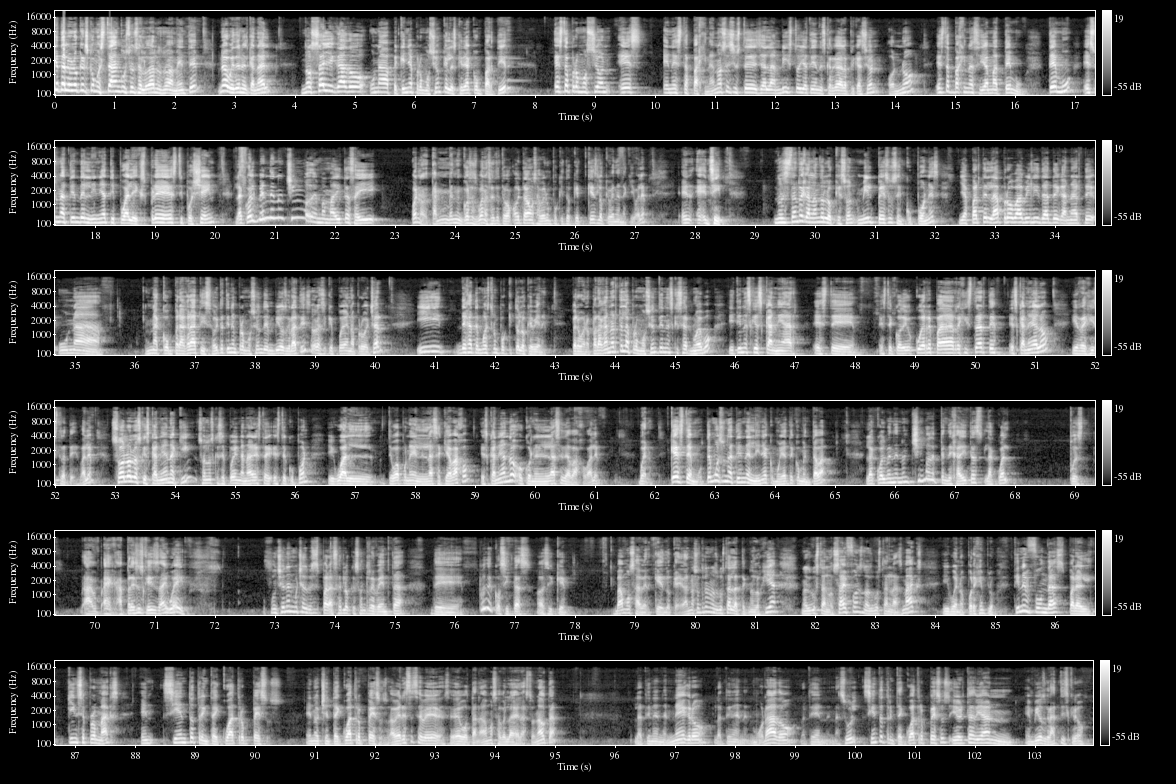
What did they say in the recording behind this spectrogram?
¿Qué tal, Unlockers? ¿Cómo están? Gusto en saludarlos nuevamente. Nuevo video en el canal. Nos ha llegado una pequeña promoción que les quería compartir. Esta promoción es en esta página. No sé si ustedes ya la han visto, ya tienen descargada la aplicación o no. Esta página se llama Temu. Temu es una tienda en línea tipo AliExpress, tipo Shane, la cual venden un chingo de mamaditas ahí. Bueno, también venden cosas buenas. Ahorita, vamos a ver un poquito qué, es lo que venden aquí, ¿vale? en sí. Nos están regalando lo que son mil pesos en cupones y aparte la probabilidad de ganarte una, una compra gratis. Ahorita tienen promoción de envíos gratis, ahora sí que pueden aprovechar. Y déjate muestro un poquito lo que viene. Pero bueno, para ganarte la promoción tienes que ser nuevo y tienes que escanear este, este código QR para registrarte. Escanealo y regístrate, ¿vale? Solo los que escanean aquí son los que se pueden ganar este, este cupón. Igual te voy a poner el enlace aquí abajo, escaneando o con el enlace de abajo, ¿vale? Bueno, ¿qué es Temu? Temu es una tienda en línea, como ya te comentaba, la cual venden un chingo de pendejaditas, la cual, pues, a, precios que dices, ay, güey, funcionan muchas veces para hacer lo que son reventa de, pues, de cositas, así que Vamos a ver qué es lo que hay. A nosotros nos gusta la tecnología, nos gustan los iPhones, nos gustan las Macs. Y bueno, por ejemplo, tienen fundas para el 15 Pro Max en 134 pesos. En 84 pesos. A ver, esta se ve, se ve botana. Vamos a ver la del astronauta. La tienen en negro, la tienen en morado, la tienen en azul. 134 pesos y ahorita habían envíos gratis, creo.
